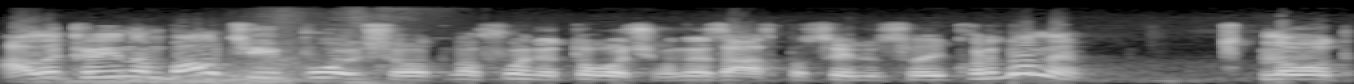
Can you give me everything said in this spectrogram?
Але країнам Балтії і Польща, от на фоні того, що вони зараз посилюють свої кордони. Ну от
